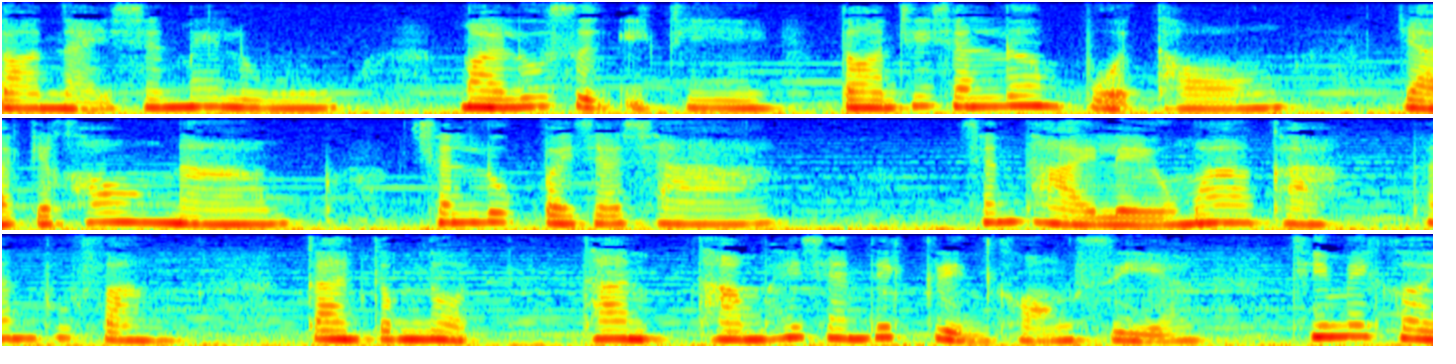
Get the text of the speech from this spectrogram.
ตอนไหนฉันไม่รู้ มารู้สึกอีกที ตอนที่ฉันเริ่มปวดท้อง อยากจะเข้าห้องน้ำฉันลุกไปช้าๆ ฉันถ่ายเหลวมากค่ะ ท่านผู้ฟัง การกำหนดท่านทำให้ฉันได้กลิ่นของเสียที่ไม่เคย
